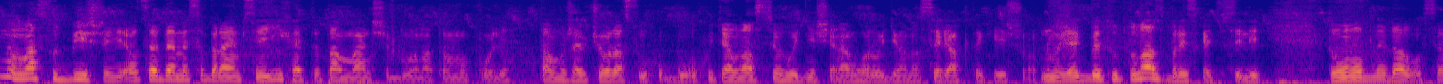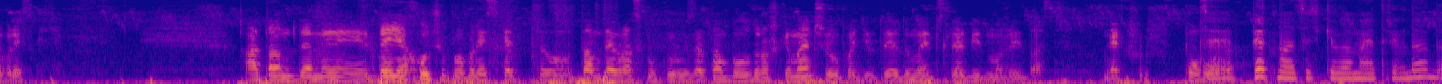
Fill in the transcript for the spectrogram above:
Ну, у нас тут більше. Оце, де ми збираємося їхати, то там менше було на тому полі. Там вже вчора сухо було. Хоча в нас сьогодні ще на вгороді воно сиряк такий, що. Ну, якби тут у нас бризкать в селі, то воно б не далося бризкати. А там, де ми, де я хочу побризкати, то там, де в нас кукуруза, там було трошки менше опадів, то я думаю, після обід може і дасть. Якщо ж погода. Це 15 кілометрів, да? До...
